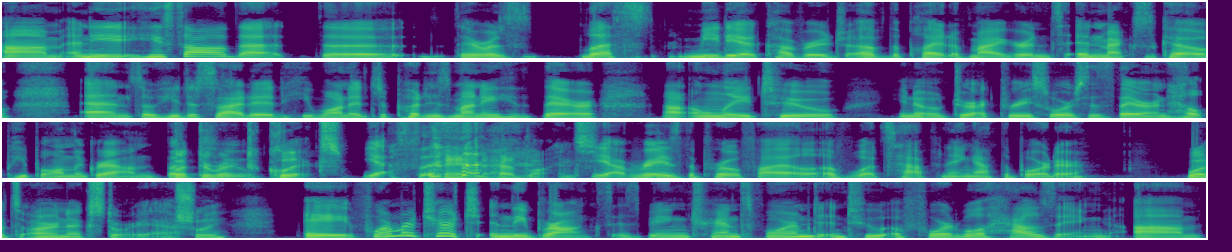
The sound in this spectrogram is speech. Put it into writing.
um, and he he saw that the there was less media coverage of the plight of migrants in Mexico, and so he decided he wanted to put his money there not only to you know direct resources there and help people on the ground, but, but direct to, clicks, yes, and headlines, yeah, raise the profile of what's happening at the border. What's our next story, Ashley? A former church in the Bronx is being transformed into affordable housing. Um,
